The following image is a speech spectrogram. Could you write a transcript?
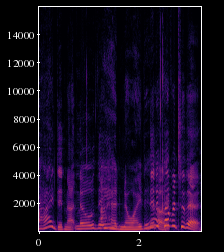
I did not know they I had no idea. did a cover to that.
